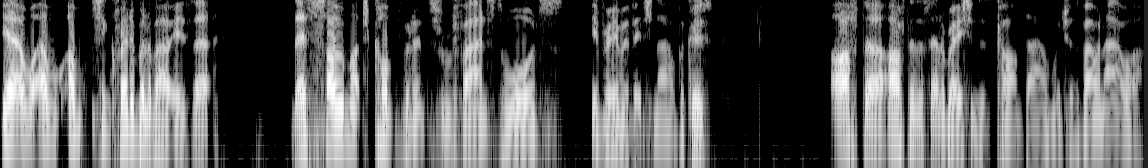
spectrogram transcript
Yeah, and what's incredible about it is that there's so much confidence from fans towards Ibrahimovic now because after after the celebrations had calmed down, which was about an hour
